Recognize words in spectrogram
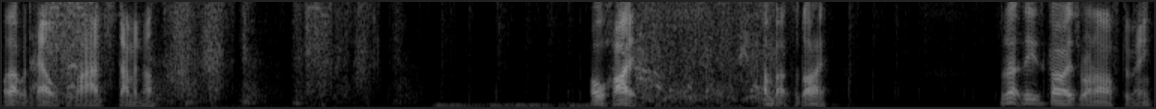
Well, that would help if I had stamina. Oh, hi. I'm about to die. Let these guys run after me.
